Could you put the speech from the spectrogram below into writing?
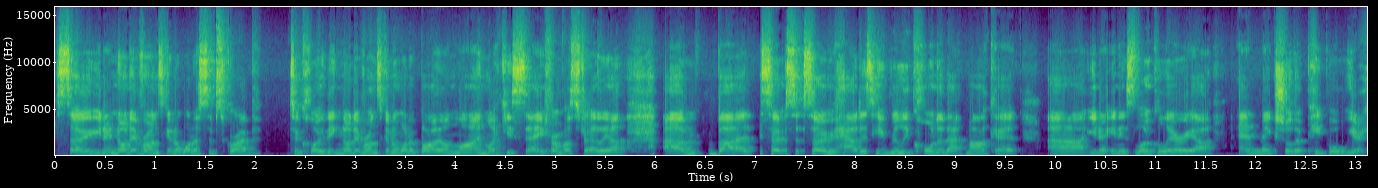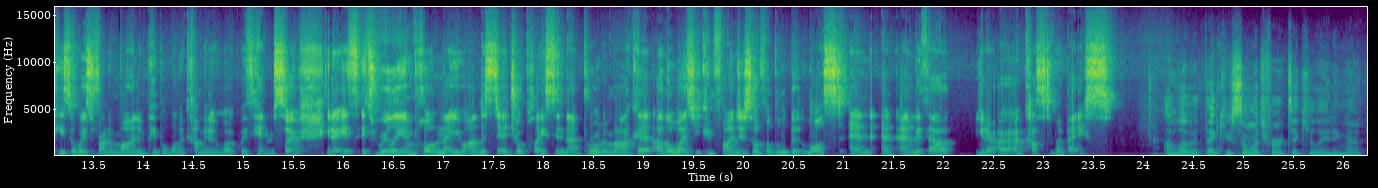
So, you know, not everyone's going to want to subscribe to clothing. Not everyone's going to want to buy online, like you say, from Australia. Um, but so, so, how does he really corner that market, uh, you know, in his local area and make sure that people, you know, he's always front of mind and people want to come in and work with him. So, you know, it's, it's really important that you understand your place in that broader market. Otherwise, you can find yourself a little bit lost and, and, and without, you know, a, a customer base. I love it. Thank you so much for articulating that.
